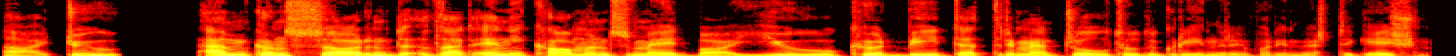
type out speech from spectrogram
I, too, am concerned that any comments made by you could be detrimental to the Green River investigation.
